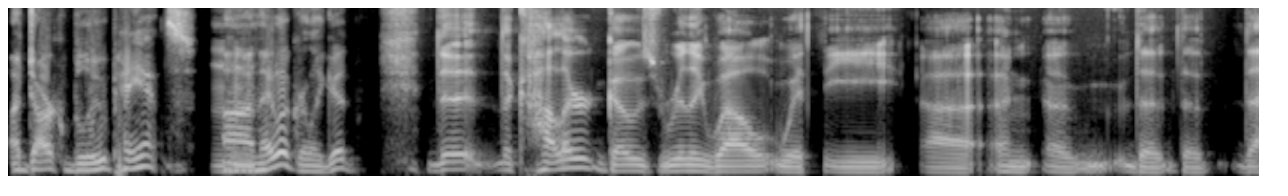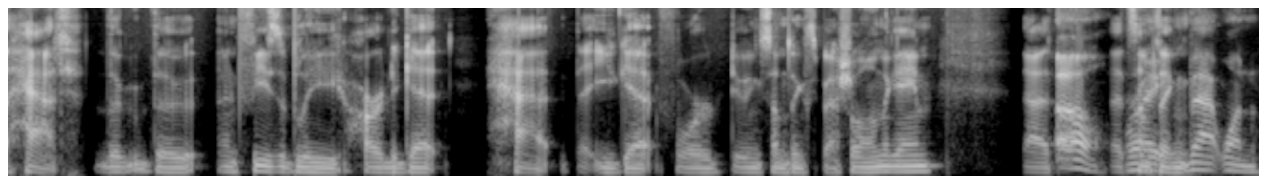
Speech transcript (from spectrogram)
a dark blue pants. Uh, Mhm. and they look really good. the the color goes really well with the uh, un, uh the the the hat the the unfeasibly hard to get hat that you get for doing something special in the game that Oh, that's right, something- that one,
